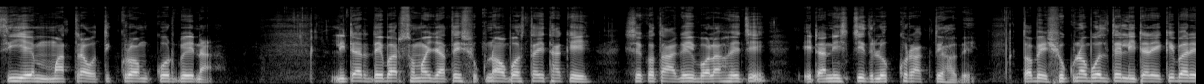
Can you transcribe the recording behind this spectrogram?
সিএম মাত্রা অতিক্রম করবে না। লিটার দেবার সময় যাতে শুকনো অবস্থায় থাকে সে কথা আগেই বলা হয়েছে, এটা নিশ্চিত লক্ষ্য রাখতে হবে। তবে শুকনো বলতে লিটার একেবারে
